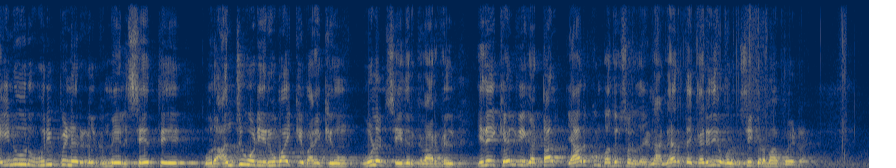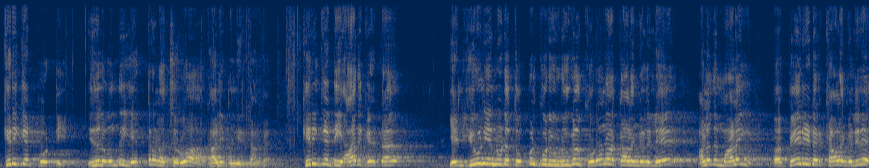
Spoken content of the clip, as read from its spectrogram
ஐநூறு உறுப்பினர்களுக்கு மேல் சேர்த்து ஒரு அஞ்சு கோடி ரூபாய்க்கு வரைக்கும் ஊழல் செய்திருக்கிறார்கள். இதை கேள்வி கேட்டால் யாருக்கும் பதில் சொல்லுது நான் நேரத்தை கருதி உங்களுக்கு சீக்கிரமாக போயிடுறேன். கிரிக்கெட் போட்டி இதில் வந்து எட்டரை லட்சம் ரூபா காலி பண்ணியிருக்காங்க. கிரிக்கெட் யார் கேட்டால் என் யூனியனுடைய தொப்புள் குருவிடுகள் கொரோனா காலங்களிலே அல்லது மழை பேரிடர் காலங்களிலே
